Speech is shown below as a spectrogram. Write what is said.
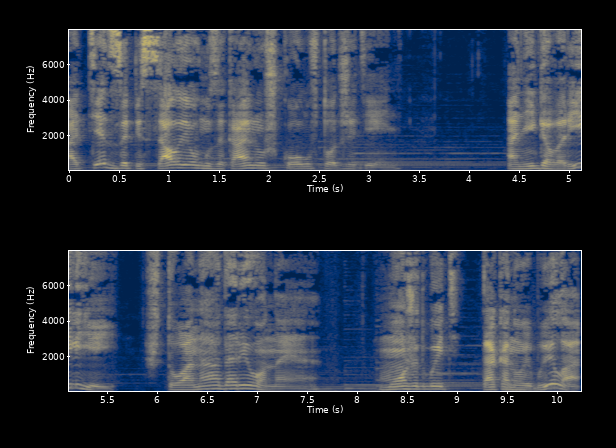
Отец записал ее в музыкальную школу в тот же день. Они говорили ей, что она одаренная. Может быть, так оно и было?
